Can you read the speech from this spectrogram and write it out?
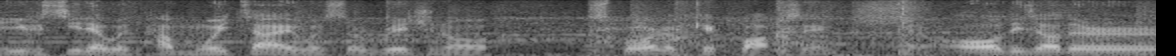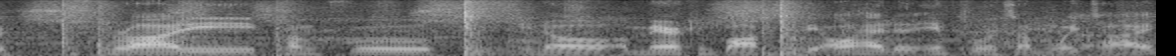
And you can see that with how Muay Thai was the original sport of kickboxing and all these other karate, kung fu, you know, American boxing, they all had an influence on Muay Thai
